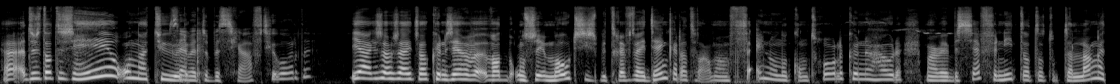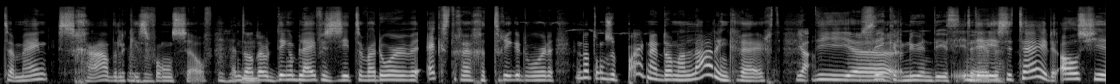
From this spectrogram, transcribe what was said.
Hè, Dus dat is heel onnatuurlijk. Zijn we te beschaafd geworden? Ja, zo zou je het wel kunnen zeggen. Wat onze emoties betreft. Wij denken dat we allemaal fijn onder controle kunnen houden. Maar we beseffen niet dat dat op de lange termijn schadelijk Mhm. is voor onszelf. En dat er dingen blijven zitten waardoor we extra getriggerd worden. En dat onze partner dan een lading krijgt. Ja, die, eh, zeker nu in deze in tijden. deze tijden. Als je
